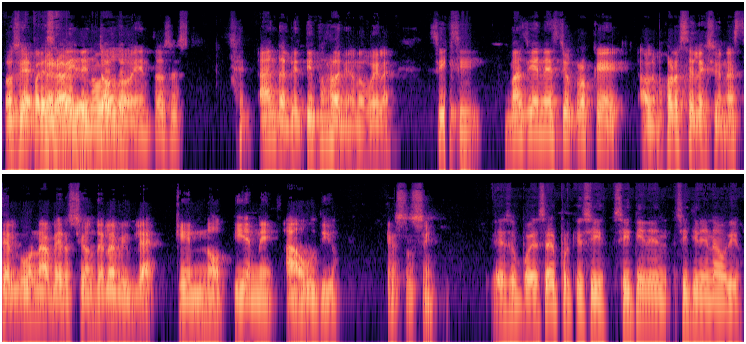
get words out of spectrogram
o sea, pero hay de todo, ¿eh? entonces, ándale, tipo radionovela. Sí, sí, más bien es, yo creo que a lo mejor seleccionaste alguna versión de la Biblia que no tiene audio, eso sí. Eso puede ser, porque sí, sí tienen, sí tienen audio.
